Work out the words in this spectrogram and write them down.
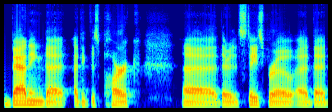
batting that I think this park uh, there at Statesboro uh, that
